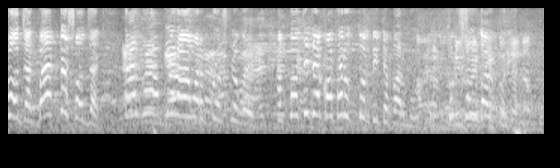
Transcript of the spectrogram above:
সোজাক বা একটা সোজাক তারপর আপনারা আমার প্রশ্ন করেন। আমি প্রতিটা কথার উত্তর দিতে পারব। খুব সুন্দর করে।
